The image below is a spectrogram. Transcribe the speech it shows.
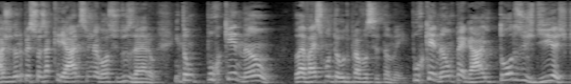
ajudando pessoas a criarem seus negócios do zero. Então, por que não levar esse conteúdo para você também? Por que não pegar e todos os dias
